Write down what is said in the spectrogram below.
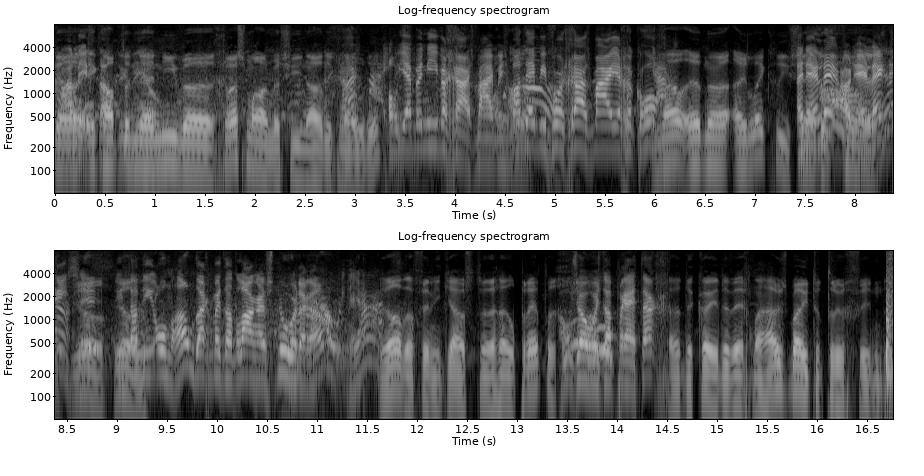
waar eh, ik had een dubio? eh, nieuwe grasmaaimachine had ik nodig. Oh, jij hebt een nieuwe grasmaaier. Wat heb je voor grasmaaier gekocht? Nou, een elektrische. Een, heb ik ele oh, een voor- elektrische? Ja, Is ja. dat niet onhandig met dat lange snoer eraan? Ja. Ja, dat vind ik juist heel prettig. Hoezo is dat prettig? Eh, dan kun je de weg naar huis beter terugvinden.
